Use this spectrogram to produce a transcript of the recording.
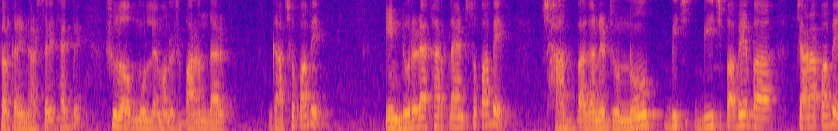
সরকারি নার্সারি থাকবে, সুলভ মূল্যে মানুষ বারান্দার গাছও পাবে ইনডোরে রাখার প্ল্যান্টসও পাবে, ছাদ বাগানের জন্য বীজ বীজ পাবে বা চারা পাবে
